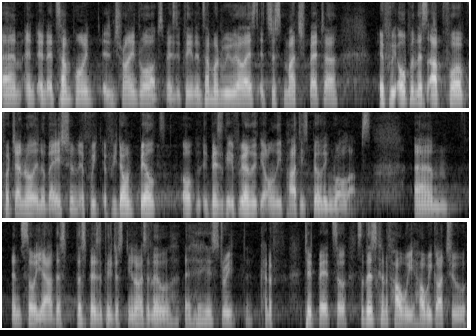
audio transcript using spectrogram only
um, and and at some point enshrined roll-ups basically, and at some we realized it's just much better if we open this up for, for general innovation, if we, if we don't build, basically if we are the only parties building rollups. Um, and so yeah, this, this basically just, you know, as a little history kind of tidbit. So, so this is kind of how we, how we got to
